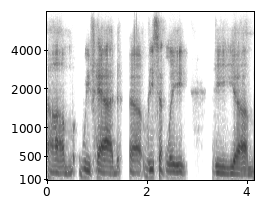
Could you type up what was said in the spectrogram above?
um, we've had uh, recently the um,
